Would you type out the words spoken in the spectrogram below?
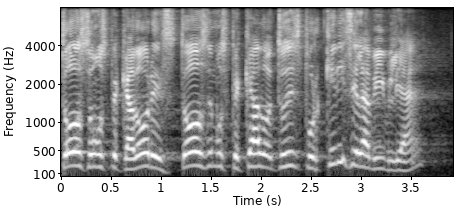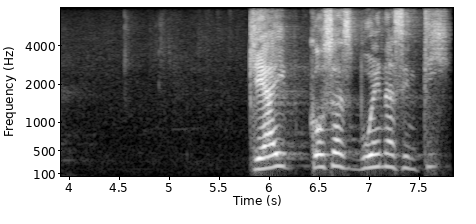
todos somos pecadores, todos hemos pecado. Entonces, ¿por qué dice la Biblia que hay cosas buenas en ti.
